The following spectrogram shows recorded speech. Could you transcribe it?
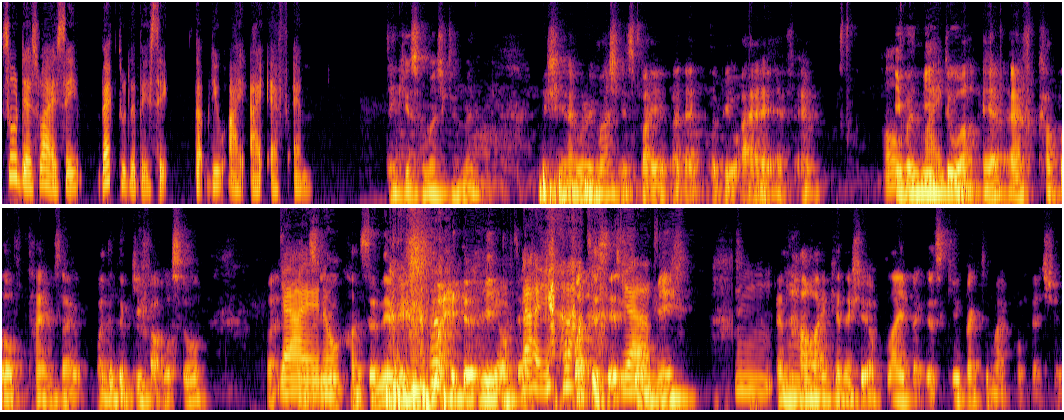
So that's why i say back to the basic w-i-i-f-m thank you so much Carmen. actually i'm very much inspired by that w-i-i-f-m oh, even me too uh, I, have, I have a couple of times i wanted to give up also but Yeah, I know. constantly reminded me of that. Yeah yeah. What is it Yeah. for me Mm, and mm. how I can actually apply back the skill back to my profession.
